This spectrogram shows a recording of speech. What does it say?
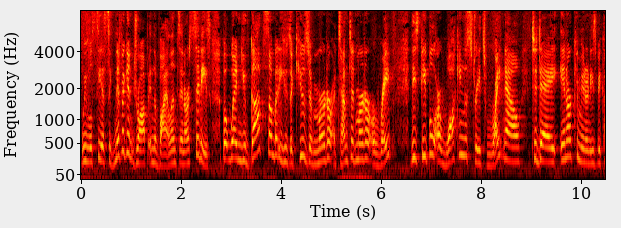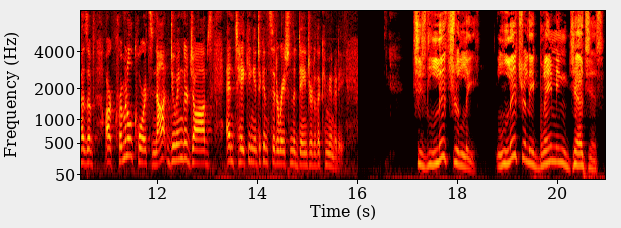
we will see a significant drop in the violence in our cities. But when you've got somebody who's accused of murder, attempted murder, or rape, these people are walking the streets right now, today, in our communities because of our criminal courts not doing their jobs and taking into consideration the danger to the community. She's literally, literally blaming judges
